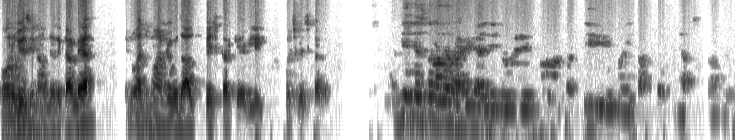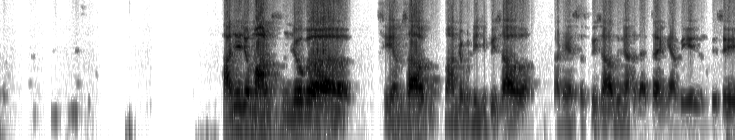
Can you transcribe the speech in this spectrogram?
ਉਹਨੂੰ ਵੀ ਅਸੀਂ ਨਾਮਜ਼ਦ ਕਰ ਲਿਆ। ਇਹਨੂੰ ਅੱਜ ਮਾਨਯੋਗ ਅਦਾਲਤ ਪੇਸ਼ ਕਰਕੇ ਅਗਲੀ ਪੁੱਛਗਿੱਛ ਕਰ ਅੱਗੇ ਜਿਸ ਤਰ੍ਹਾਂ ਦਾ ਰਹੇਗਾ ਜੀ ਜੋ ਇਹ ਧਰਤੀ ਬੜੀ ਪੰਜਾਬ ਸਰਕਾਰ ਹਾਂਜੀ, ਜੋ ਮਾਨਯੋਗ ਸੀਐਮ ਸਾਹਿਬ, ਮਾਨਯੋਗ ਡੀਜੀਪੀ ਸਾਹਿਬ, ਸਾਡੇ ਐਸਐਸਪੀ ਸਾਹਿਬ ਦੀਆਂ ਹਦਾਇਤਾਂ ਹੈਗੀਆਂ ਵੀ ਕਿਸੇ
